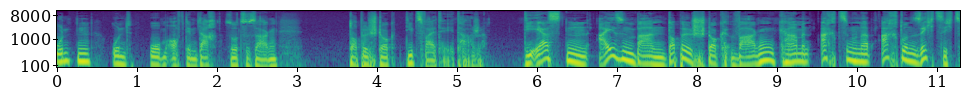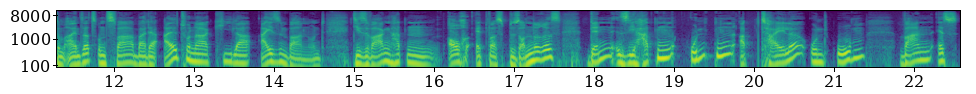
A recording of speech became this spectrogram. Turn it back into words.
Unten und oben auf dem Dach sozusagen Doppelstock die zweite Etage. Die ersten Eisenbahn-Doppelstockwagen kamen 1868 zum Einsatz und zwar bei der Altona Kieler Eisenbahn. Und diese Wagen hatten auch etwas Besonderes, denn sie hatten unten Abteile und oben waren es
